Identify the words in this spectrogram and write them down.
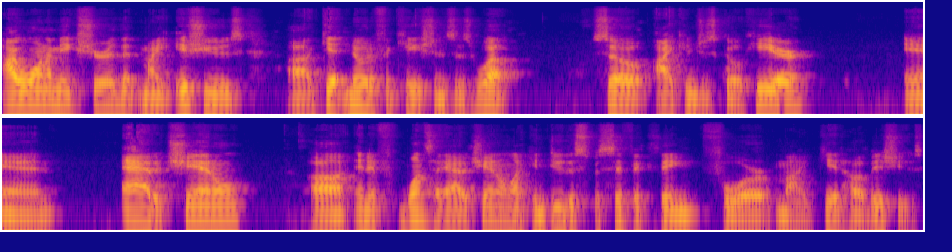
I want to make sure that my issues uh, get notifications as well. So I can just go here and add a channel uh, and if once I add a channel, I can do the specific thing for my GitHub issues.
